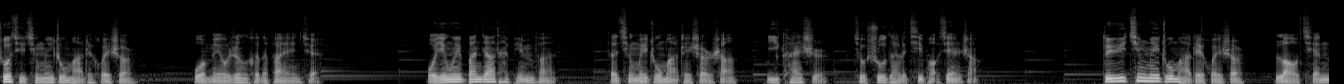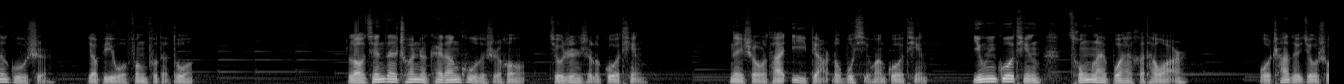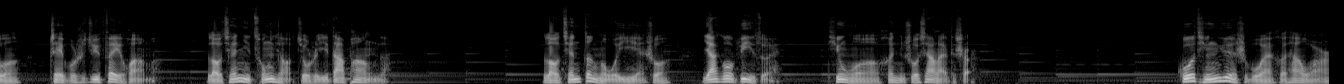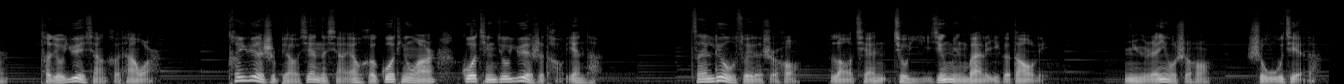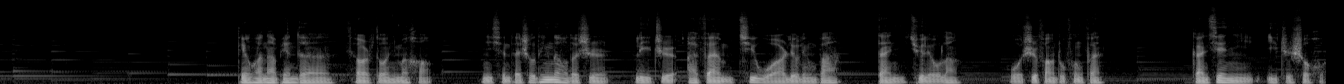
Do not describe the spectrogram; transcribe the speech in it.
说起青梅竹马这回事儿，我没有任何的发言权。我因为搬家太频繁，在青梅竹马这事儿上，一开始就输在了起跑线上。对于青梅竹马这回事儿，老钱的故事要比我丰富的多。老钱在穿着开裆裤的时候就认识了郭婷，那时候他一点都不喜欢郭婷，因为郭婷从来不爱和他玩儿。我插嘴就说：“这不是句废话吗？老钱，你从小就是一大胖子。”老钱瞪了我一眼说：“丫，给我闭嘴，听我和你说下来的事儿。”郭婷越是不爱和他玩，他就越想和他玩；他越是表现的想要和郭婷玩，郭婷就越是讨厌他。在六岁的时候，老钱就已经明白了一个道理：女人有时候是无解的。电话那边的小耳朵，你们好，你现在收听到的是荔枝 FM 七五二六零八，带你去流浪，我是房主风帆，感谢你一直守候，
